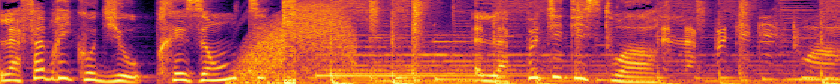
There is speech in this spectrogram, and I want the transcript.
La Fabrique Audio présente La Petite Histoire. La petite histoire.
